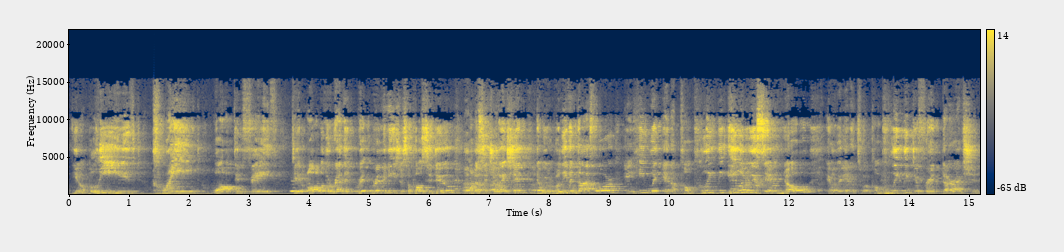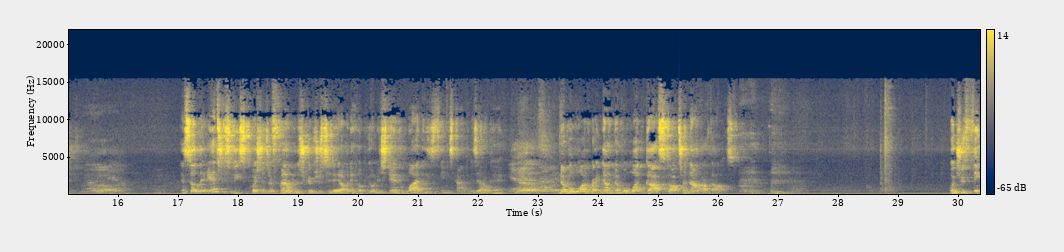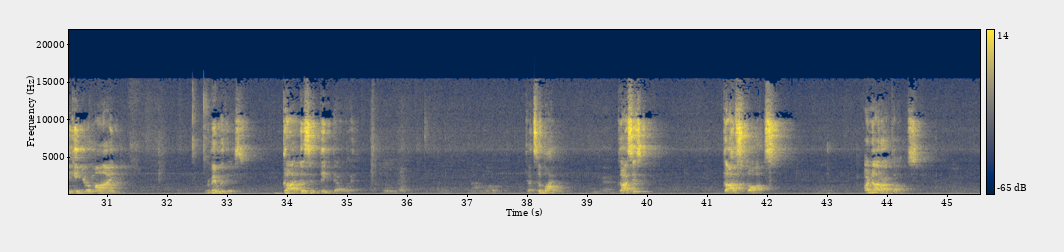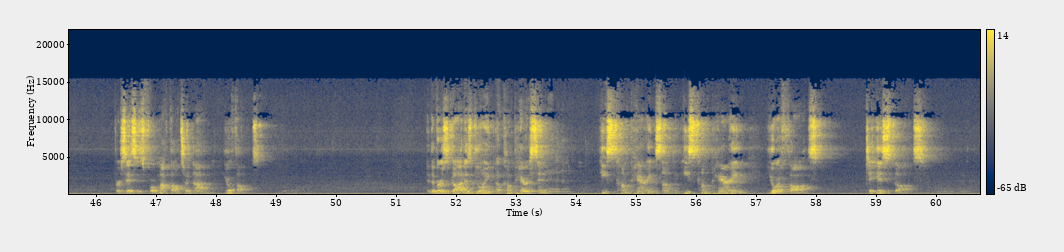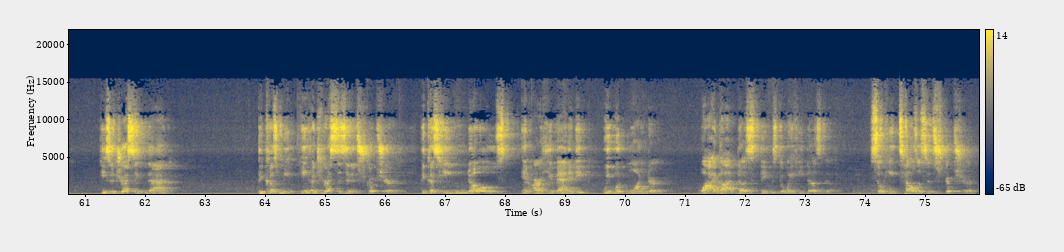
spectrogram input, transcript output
you know, believed, claimed, walked in faith, did all of the re- re- remedies you're supposed to do on a situation that we were believing God for, and he went in a completely, he literally said no and went into a completely different direction. And so the answers to these questions are found in the scriptures today. I'm going to help you understand why these things happen. Is that okay? Yes. Number one, write down number one. God's thoughts are not our thoughts. What you think in your mind, remember this God doesn't think that way. That's the Bible. God says, God's thoughts are not our thoughts. Verse 6 says, For my thoughts are not your thoughts. In the verse, God is doing a comparison. He's comparing something. He's comparing your thoughts to His thoughts. He's addressing that because we, He addresses it in Scripture because He knows in our humanity we would wonder why God does things the way He does them. So He tells us in Scripture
